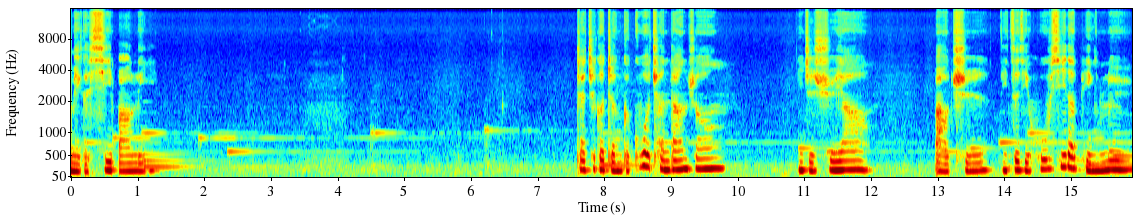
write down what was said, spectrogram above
每个细胞里。在这个整个过程当中，你只需要保持你自己呼吸的频率。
